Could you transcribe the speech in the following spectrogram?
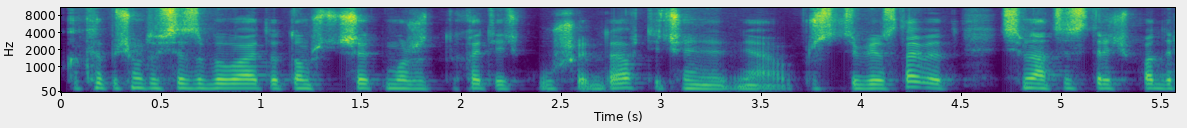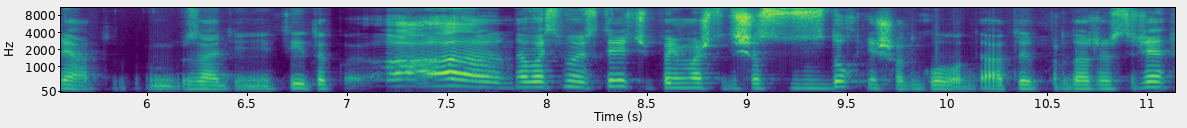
как-то почему-то все забывают о том, что человек может хотеть кушать да, в течение дня. Просто тебе ставят 17 встреч подряд за день, и ты такой, а на восьмой встрече понимаешь, что ты сейчас сдохнешь от голода, а ты продолжаешь встречать.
